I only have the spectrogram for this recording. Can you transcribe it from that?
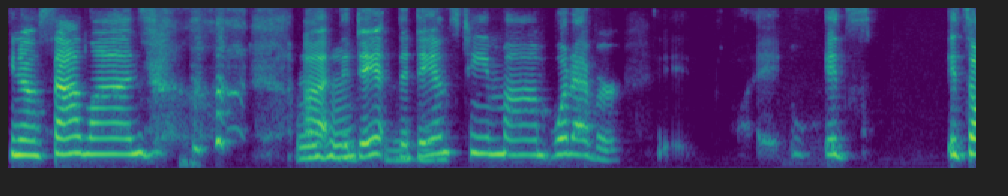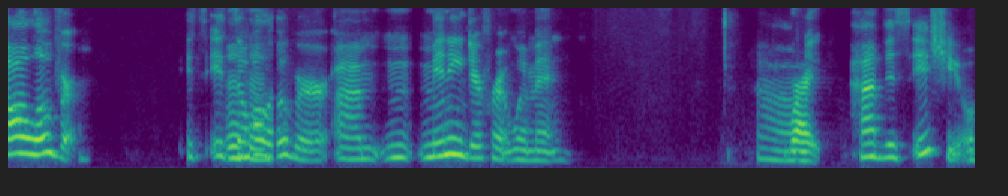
you know sidelines mm-hmm, uh, the, da- mm-hmm. the dance team mom whatever it's it's all over it's it's mm-hmm. all over um m- many different women um, right have this issue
